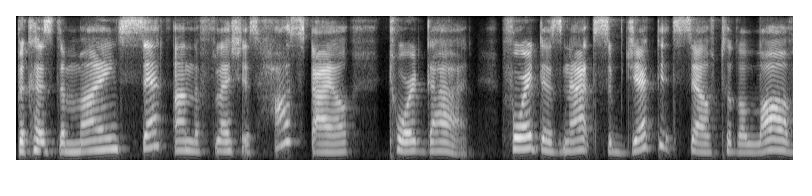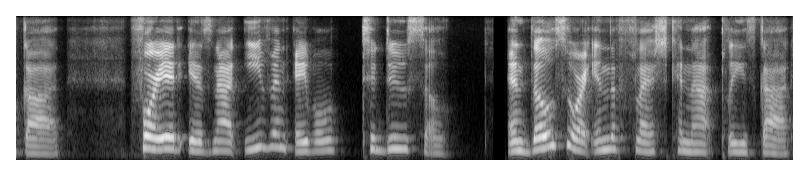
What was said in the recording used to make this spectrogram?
Because the mind set on the flesh is hostile toward God for it does not subject itself to the law of God, for it is not even able to do so. And those who are in the flesh cannot please God.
